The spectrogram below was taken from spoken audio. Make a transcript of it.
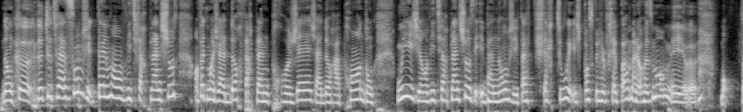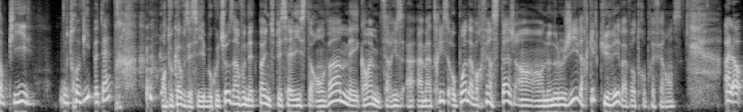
Donc, euh, de toute façon, j'ai tellement envie de faire plein de choses. En fait, moi, j'adore faire plein de projets, j'adore apprendre. Donc, oui, j'ai envie de faire plein de choses. Et ben non, j'ai pas pu faire tout, et je pense que je le ferai pas malheureusement. Mais bon, tant pis notre vie peut-être. en tout cas, vous essayez beaucoup de choses. Hein. Vous n'êtes pas une spécialiste en vin, mais quand même une sérieuse amatrice, au point d'avoir fait un stage en, en œnologie. Vers quelle cuvée va votre préférence? Alors,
